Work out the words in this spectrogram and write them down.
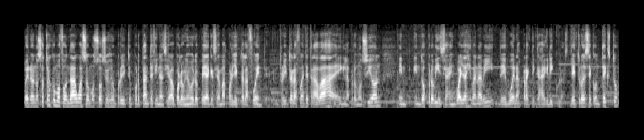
Bueno, nosotros como Fondagua somos socios de un proyecto importante financiado por la Unión Europea que se llama Proyecto de la Fuente. El Proyecto de la Fuente trabaja en la promoción en, dos provincias, en Guayas y Manabí, de buenas prácticas agrícolas. Dentro de ese contexto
